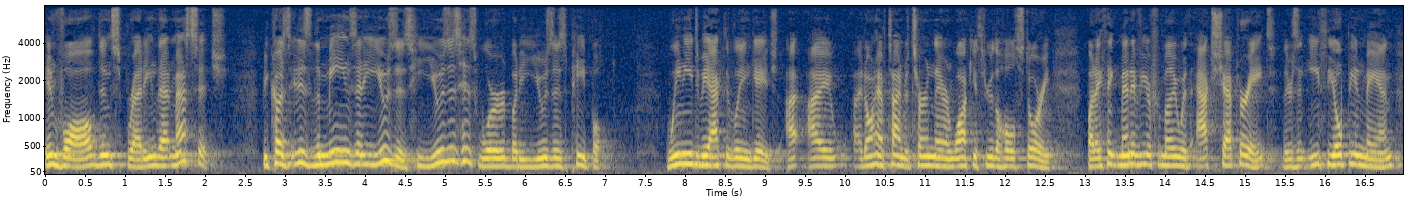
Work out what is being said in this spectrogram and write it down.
involved in spreading that message because it is the means that he uses. He uses his word, but he uses people. We need to be actively engaged. I, I, I don't have time to turn there and walk you through the whole story, but I think many of you are familiar with Acts chapter 8. There's an Ethiopian man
